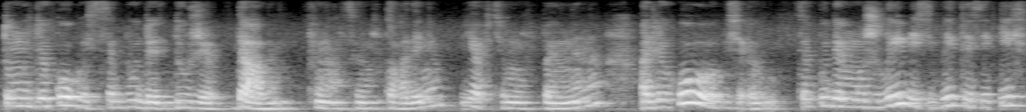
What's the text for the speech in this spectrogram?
Тому для когось це буде дуже вдалим фінансовим вкладенням, я в цьому впевнена. А для когось е, це буде можливість вийти з якихось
